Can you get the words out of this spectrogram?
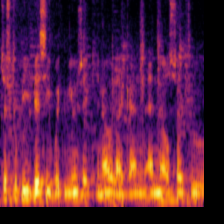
just to be busy with music, you know, like and and also to.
